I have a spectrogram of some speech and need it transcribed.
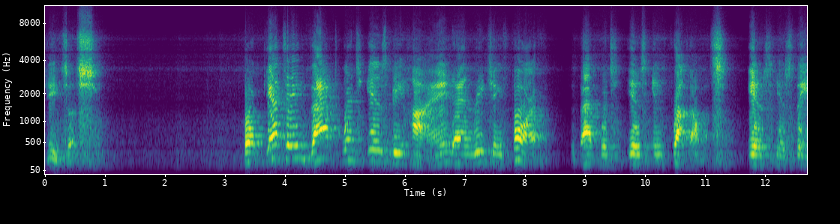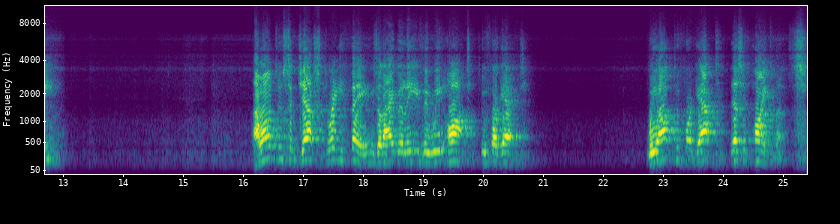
Jesus forgetting that which is behind and reaching forth to that which is in front of us is his theme. I want to suggest three things that I believe that we ought to forget. We ought to forget disappointments.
